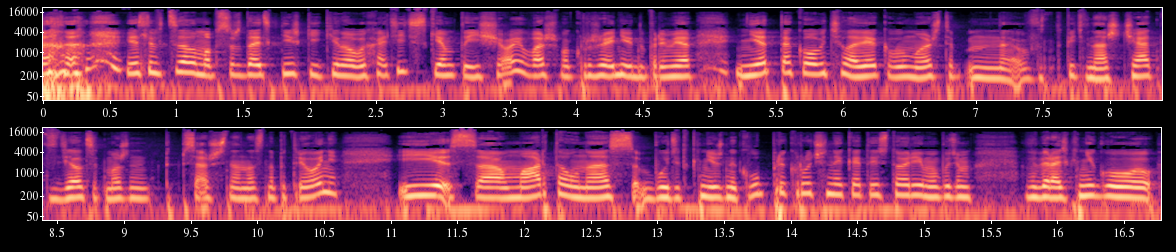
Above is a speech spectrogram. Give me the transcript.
Если в целом обсуждать книжки и кино вы хотите с кем-то еще, и в вашем окружении, например, нет такого человека, вы можете вступить в наш чат. Сделать это можно, подписавшись на нас на Патреоне. И с марта у нас будет книжный клуб, прикрученный к этой истории. Мы будем выбирать книгу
